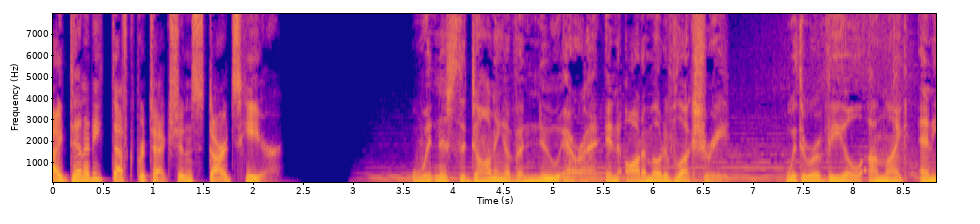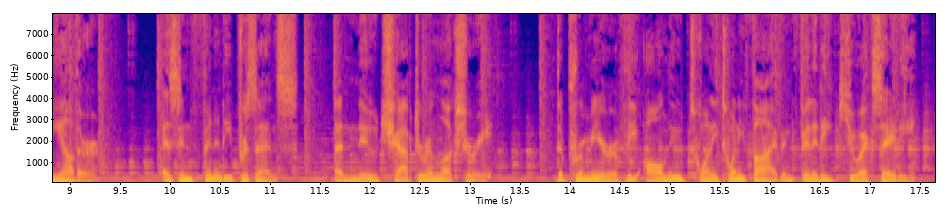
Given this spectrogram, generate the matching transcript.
Identity theft protection starts here. Witness the dawning of a new era in automotive luxury with a reveal unlike any other as Infiniti presents a new chapter in luxury, the premiere of the all-new 2025 Infiniti QX80.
